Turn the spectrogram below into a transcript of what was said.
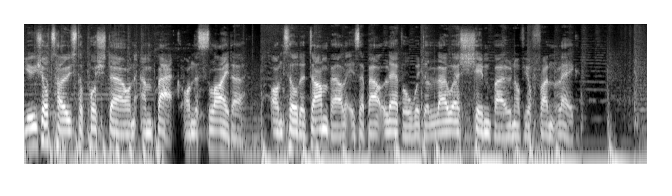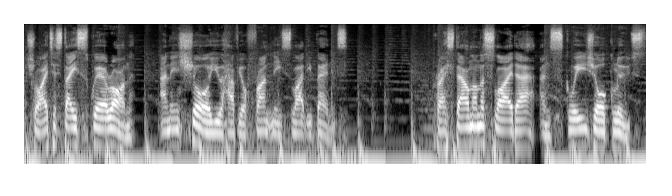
Use your toes to push down and back on the slider until the dumbbell is about level with the lower shin bone of your front leg. Try to stay square on and ensure you have your front knee slightly bent. Press down on the slider and squeeze your glutes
